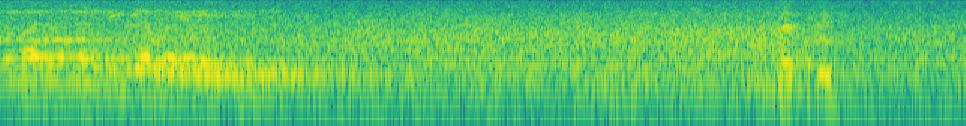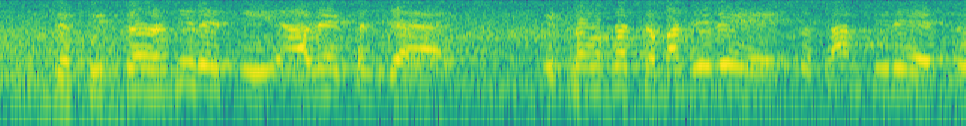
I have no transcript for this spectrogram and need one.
તમારી નથી લઈ જતી જતી તો નથી રહેતી આવે પણ જાય. એટલો વખત સમાધિ રહે તો શાંતિ રહે એટલો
